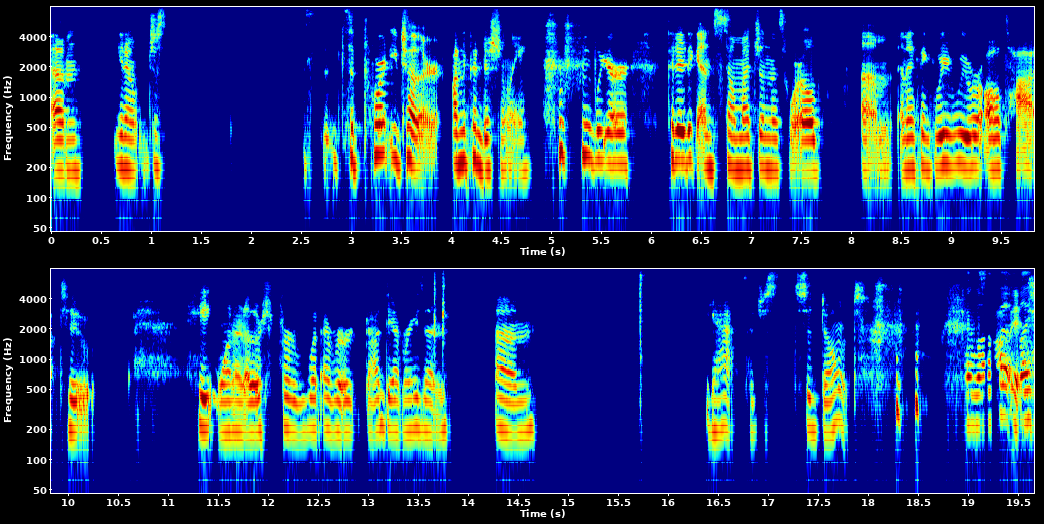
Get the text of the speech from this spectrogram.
um, you know, just support each other unconditionally. we are pitted against so much in this world. Um, and I think we, we were all taught to hate one another for whatever goddamn reason. Um, yeah, so just so don't. I love Stop that. It. Like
